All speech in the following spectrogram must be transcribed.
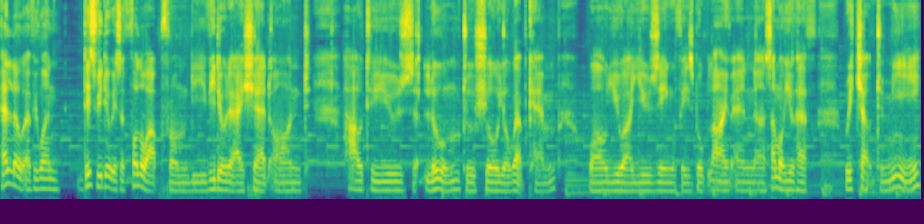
Hello everyone, this video is a follow-up from the video that I shared on how to use Loom to show your webcam while you are using Facebook Live. And uh, some of you have reached out to me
